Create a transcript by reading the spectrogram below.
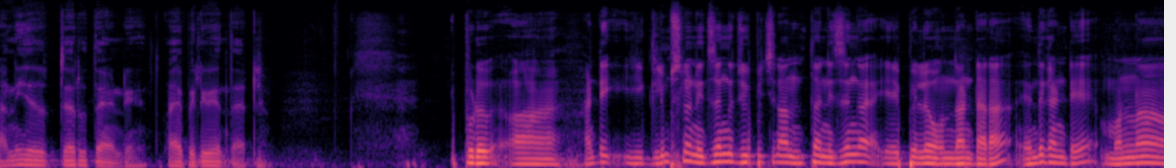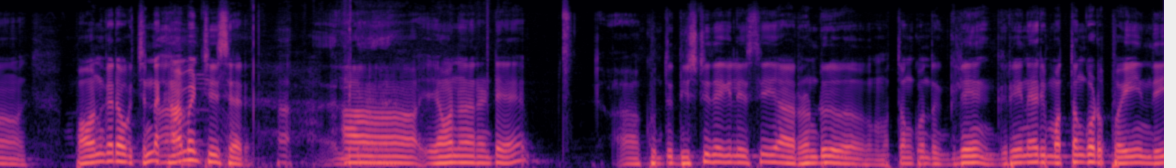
అన్నీ జరుగుతాయండి. I believe in that. ఇప్పుడు అంటే ఈ గ్లిమ్స్లో నిజంగా చూపించిన అంత నిజంగా ఏపీలో ఉందంటారా? ఎందుకంటే మొన్న పవన్ గారు ఒక చిన్న కామెంట్ చేశారు. ఏమన్నారంటే కొంత దిష్టి తగిలేసి ఆ రెండు మొత్తం కొంత గ్రీ గ్రీనరీ మొత్తం కూడా పోయింది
